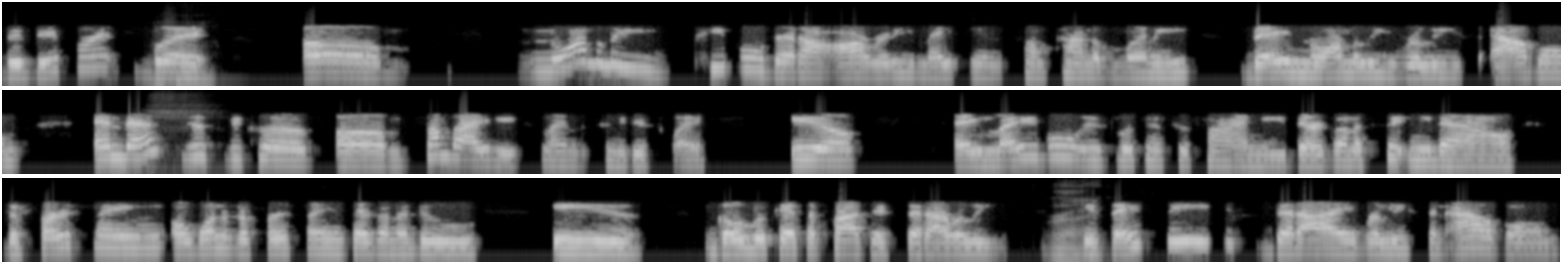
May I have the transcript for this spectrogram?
the difference, but um normally people that are already making some kind of money, they normally release albums. And that's just because um somebody explained it to me this way. If a label is looking to sign me, they're gonna sit me down. The first thing or one of the first things they're gonna do is go look at the projects that I release. right If they see that I released an album,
